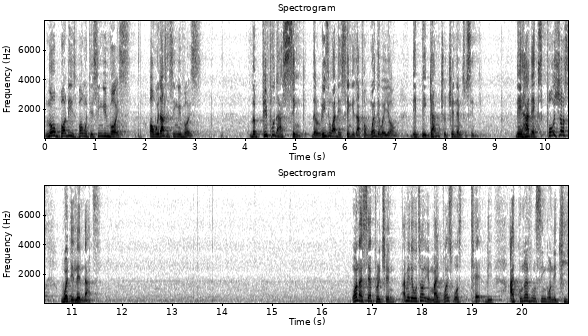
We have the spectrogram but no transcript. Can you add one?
Nobody is born with a singing voice or without a singing voice. The people that sing, the reason why they sing is that from when they were young, they began to train them to sing. They had exposures where they learned that. When I started preaching, I mean, they will tell you my voice was terribly, I could not even sing on a key.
